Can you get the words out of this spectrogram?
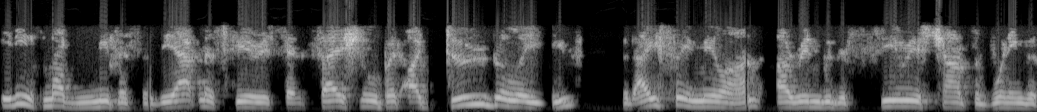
it is magnificent. The atmosphere is sensational, but I do believe that AC Milan are in with a serious chance of winning the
